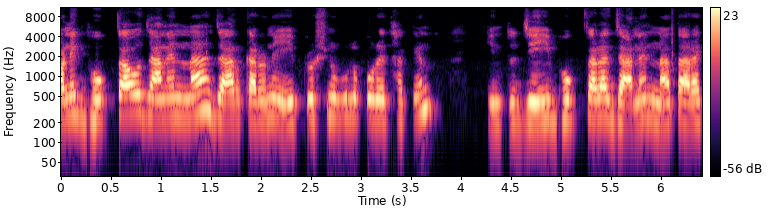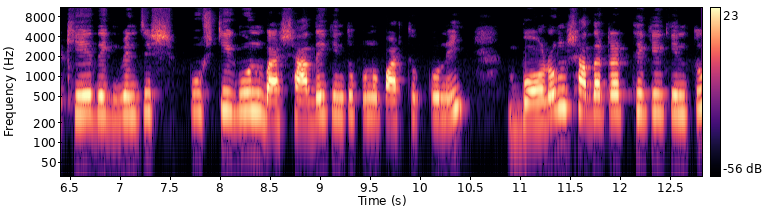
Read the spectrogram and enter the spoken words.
অনেক ভোক্তাও জানেন না যার কারণে এই প্রশ্নগুলো করে থাকেন, কিন্তু যেই ভোক্তারা জানেন না, তারা খেয়ে দেখবেন যে পুষ্টিগুণ বা স্বাদে কিন্তু কোনো পার্থক্য নেই, বরং সাদাটার থেকে কিন্তু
